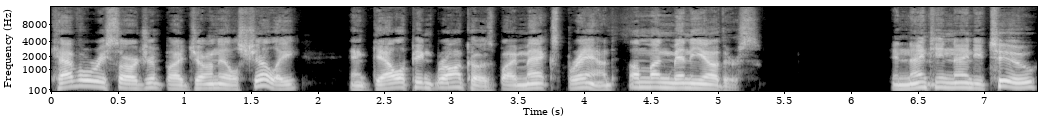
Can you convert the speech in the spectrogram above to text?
Cavalry Sergeant by John L. Shelley, and Galloping Broncos by Max Brand, among many others. In 1992,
